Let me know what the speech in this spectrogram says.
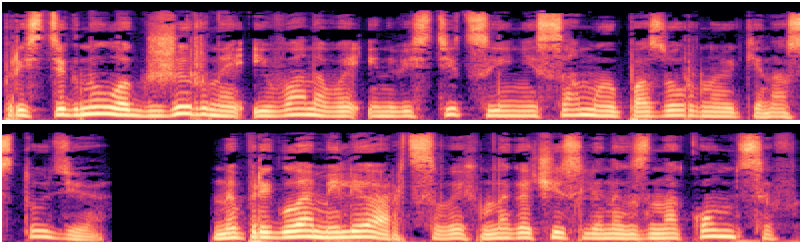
пристегнула к жирной Ивановой инвестиции не самую позорную киностудию, напрягла миллиард своих многочисленных знакомцев,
